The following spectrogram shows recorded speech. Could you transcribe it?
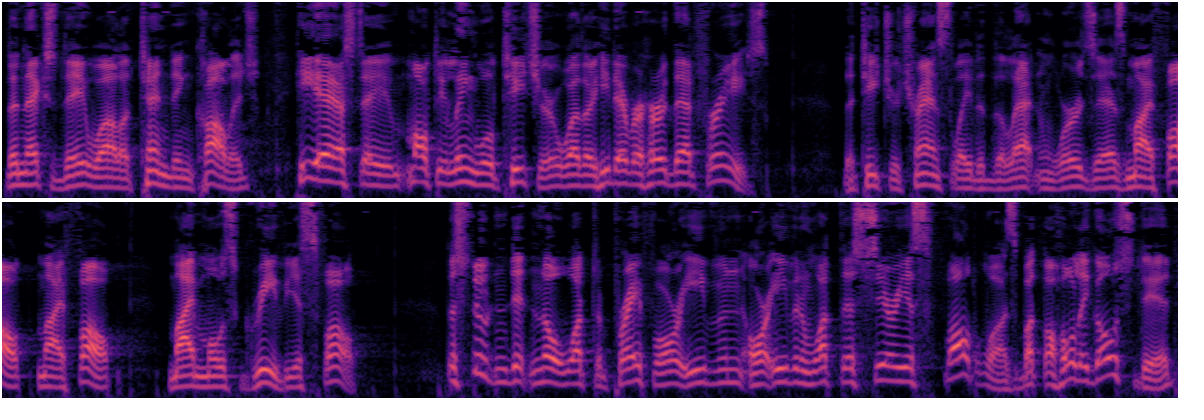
The next day, while attending college, he asked a multilingual teacher whether he'd ever heard that phrase. The teacher translated the Latin words as my fault, my fault, my most grievous fault. The student didn't know what to pray for even or even what this serious fault was, but the Holy Ghost did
